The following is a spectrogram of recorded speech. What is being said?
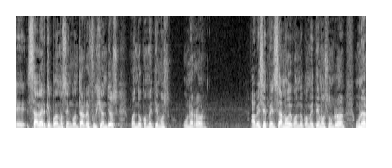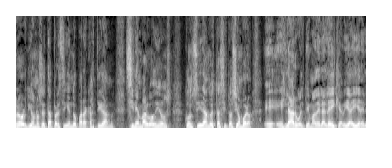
eh, saber que podemos encontrar refugio en Dios cuando cometemos un error. A veces pensamos que cuando cometemos un error, un error, Dios nos está persiguiendo para castigarnos. Sin embargo, Dios, considerando esta situación, bueno, eh, es largo el tema de la ley que había ahí en el,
